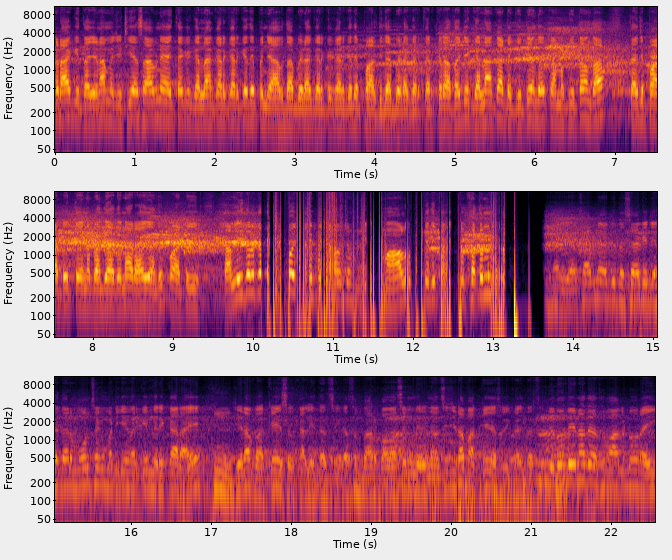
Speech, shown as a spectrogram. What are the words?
ਕੜਾ ਕੀਤਾ ਜਾਣਾ ਮਜੀਠੀਆ ਸਾਹਿਬ ਨੇ ਅੱਜ ਤੱਕ ਗੱਲਾਂ ਕਰ ਕਰਕੇ ਤੇ ਪੰਜਾਬ ਦਾ ਬੇੜਾ ਕਰਕੇ ਕਰਕੇ ਤੇ ਪਾਰਟੀ ਦਾ ਬੇੜਾ ਕਰ ਕਰਕੇ ਰਾਤਾ ਜੇ ਗੱਲਾਂ ਘੱਟ ਕੀਤੇ ਹੁੰਦੇ ਕੰਮ ਕੀਤਾ ਹੁੰਦਾ ਤਾਂ ਅੱਜ ਪਾਰਟੀ ਤਿੰਨ ਬੰਦਿਆਂ ਤੇ ਨਾ ਰਹਿ ਜਾਂਦੀ। ਪਾਰਟੀ ਕਾਲੀ ਦਲ ਕਦੇ ਹੋ ਜਾਣੀ ਪੰਜਾਬ ਚ? ਮਾਲ ਕਦੀ ਕਦੀ ਖਤਮ ਨਹੀਂ ਅੱਜ ਦੱਸਿਆ ਕਿ ਜਹਦਰ ਮੋਹਨ ਸਿੰਘ ਮਟੀਏ ਵਰਗੇ ਮੇਰੇ ਘਰ ਆਏ ਜਿਹੜਾ ਵਾਕਿਆ ਅਸਲ ਅਕਾਲੀ ਦਲ ਸੀਗਾ। ਸਰਦਾਰ ਬਾਬਾ ਸਿੰਘ ਮੇਰੇ ਨਾਲ ਸੀ ਜਿਹੜਾ ਵਾਕਿਆ ਅਸਲੀ ਅਕਾਲੀ ਦਲ ਸੀ। ਜਦੋਂ ਦੇ ਇਹਨਾਂ ਦੇ ਅਥਵਾਗ ਡੋਰ ਆਈ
